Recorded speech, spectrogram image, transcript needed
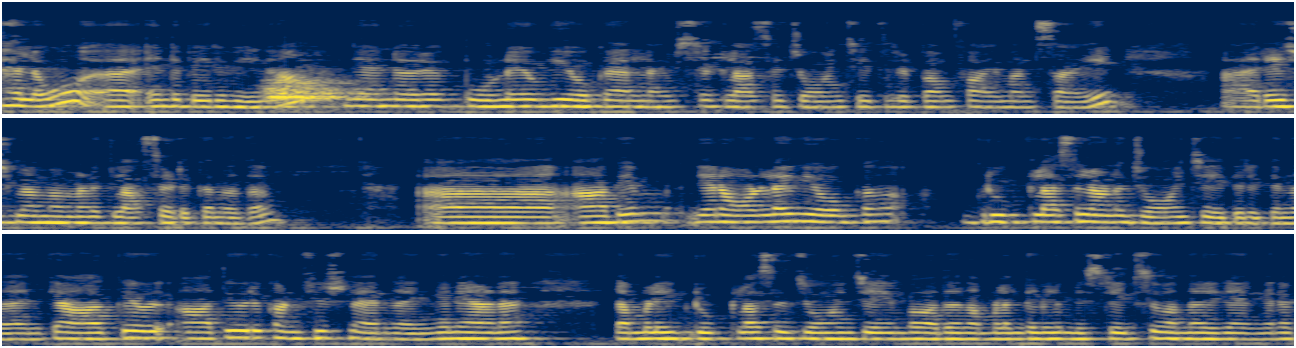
ഹലോ ഏഹ് എന്റെ പേര് വീണ. ഞാൻ ഒരു Poornayogi yoga and lifestyle class join ചെയ്തിട്ട് ഇപ്പം ഫൈവ് മന്ത്സ് ആയി രേഷ് മാം മാമാണ് ക്ലാസ് എടുക്കുന്നത്. ആദ്യം ഞാൻ ഓൺലൈൻ യോഗ ഗ്രൂപ്പ് ക്ലാസ്സിലാണ് ജോയിൻ ചെയ്തിരിക്കുന്നത്. എനിക്ക് ആകെ ആദ്യം ഒരു കൺഫ്യൂഷൻ ആയിരുന്നു. എങ്ങനെയാണ് നമ്മൾ ഈ ഗ്രൂപ്പ് ക്ലാസ്സിൽ ജോയിൻ ചെയ്യുമ്പോൾ അത് നമ്മൾ എന്തെങ്കിലും മിസ്റ്റേക്സ് വന്നു കഴിഞ്ഞാൽ എങ്ങനെ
